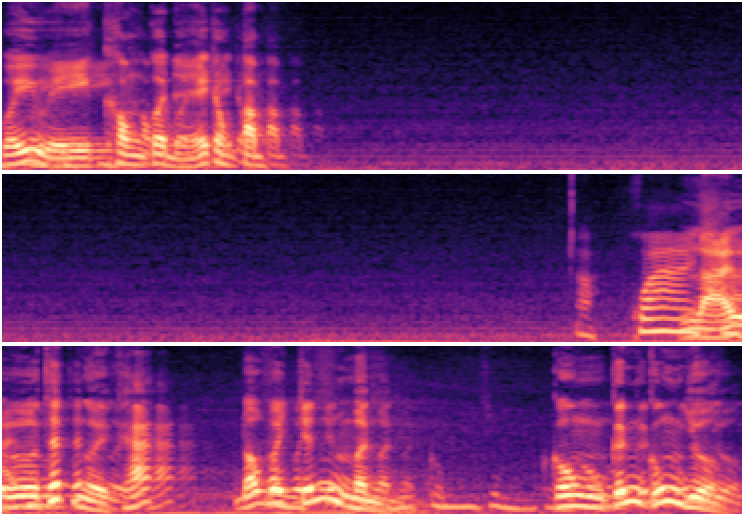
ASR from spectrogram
Quý vị không có để trong tâm. Lại ưa thích người khác đối với chính mình cung kính cúng dường.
